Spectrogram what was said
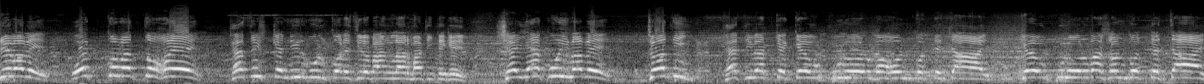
যেভাবে ঐক্যবদ্ধ হয়ে ফ্যাসিস্টকে নির্মূল করেছিল বাংলার মাটি থেকে, সেই একইভাবে যদি ফ্যাসিবাদকে কেউ পুনর্বহন করতে চায়, কেউ পুনর্বাসন করতে চায়,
